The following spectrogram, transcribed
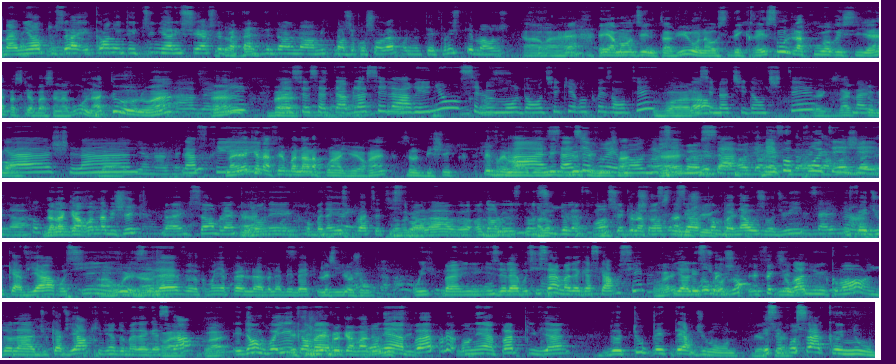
manioc, tout ça. Et quand on était petits, allait chercher les patates dedans le marmite, manger cochon là, pour nous t'es plus, tu manges. Ah ouais, hein. Et Amandine, t'as vu, on a aussi des créations de la cour ici, hein, parce qu'à Bassin-Labou, on a tout, nous, hein. Ah ben Hein? oui, Ben, sur cette table-là, c'est la Réunion, c'est le monde entier qui est représenté. Voilà. C'est notre identité. Exactement. Malgache, l'Inde, l'Afrique. Là, il y a qu'un a fait banal à point ailleurs, hein. C'est le bichic. C'est vraiment Ah, endémique ça de c'est chez nous, ça. vraiment de Hein? Et il faut protéger. Dans la Garonne, la bichic Ben, il semble hein, que l'on est, qu'on Bana exploite cette histoire-là. Euh, Dans le, dans le sud de la France, il y a de quelque la chose France, comme la ça, comme Bana aujourd'hui. Il fait du caviar aussi. Ah ils oui, ils hein. élèvent, euh, comment ils appellent la, la bébête L'esturgeon. Oui, ben, ils élèvent aussi ça à Madagascar aussi. Ouais. Il y a les Oui, oui, surgeons. il y aura du, comment, de la, du caviar qui vient de Madagascar. Ouais, ouais. Et donc, vous voyez quand même, bleu cavado on est un aussi. peuple, on est un peuple qui vient de toutes les terres du monde. Bien Et c'est pour ça que nous,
